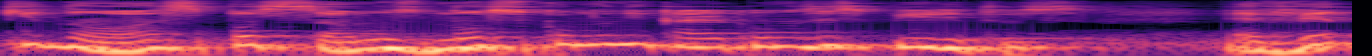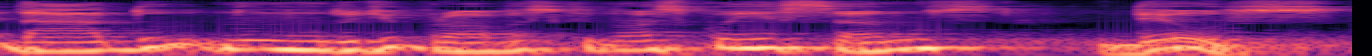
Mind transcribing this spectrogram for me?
que nós possamos nos comunicar com os espíritos. É vedado no mundo de provas que nós conheçamos Deus,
